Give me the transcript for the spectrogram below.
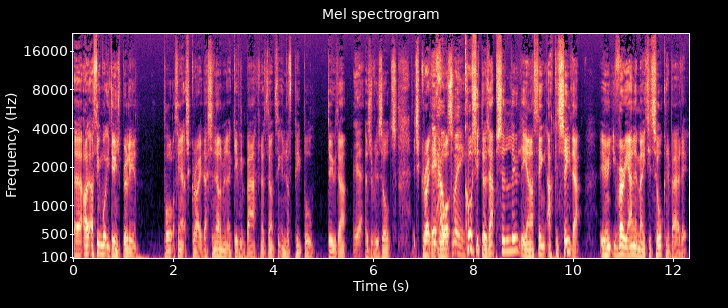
uh, I, I think what you're doing is brilliant, Paul. I think that's great. That's an element of giving back, and I don't think enough people do that. Yeah. As a result, it's great. It you helps are- me. Of course, it does. Absolutely, and I think I can see that. You're you're very animated talking about it.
